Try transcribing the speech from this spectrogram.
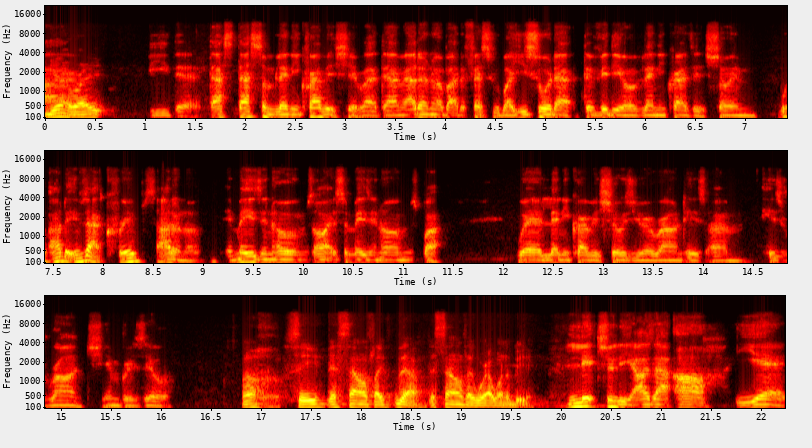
Yeah, I right. Be there. That's that's some Lenny Kravitz shit right there. I mean, I don't know about the festival, but you saw that the video of Lenny Kravitz showing. It was at Cribs. I don't know. Amazing homes, artists, amazing homes, but where Lenny Kravitz shows you around his um his ranch in Brazil. Oh, see, that sounds like yeah, that sounds like where I want to be. Literally, I was like, oh yeah,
